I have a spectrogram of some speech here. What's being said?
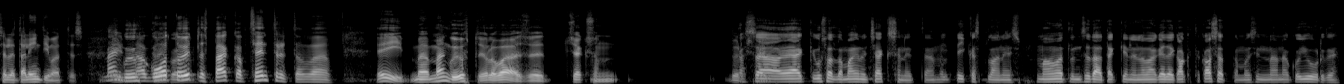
selle talendi mõttes. nagu Otto ütles, back-up tsentrit on vaja. ei, mängujuhtu ei ole vaja, see Jackson kas sa äkki usaldame ainult Jacksonit pikas plaanis? ma mõtlen seda, et äkki neil on vaja kedagi hakata kasvatama sinna nagu juurde.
